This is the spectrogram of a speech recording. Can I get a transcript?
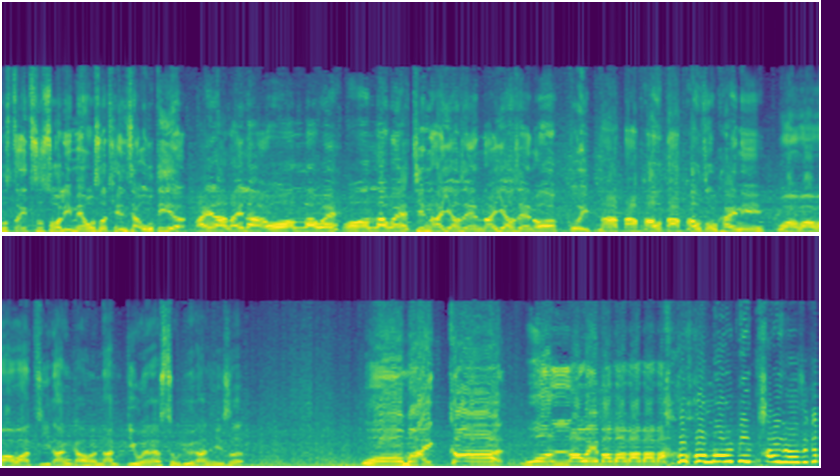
不在厕所里面，我是天下无敌的！来了来了，我老魏，我老魏，进来药线，来药线，哦，鬼，拿大炮大炮走开你！哇哇哇哇！鸡蛋糕很难丢的，那手榴弹其实。Oh my god！我老魏，叭叭叭叭叭，老 变态了这个。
